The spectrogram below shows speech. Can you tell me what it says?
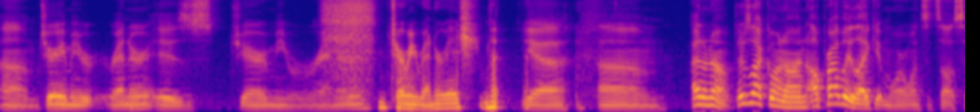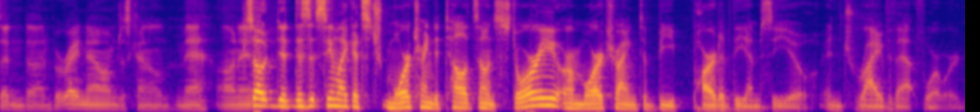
Um, Jeremy Renner is Jeremy Renner. Jeremy Renner ish. Yeah. Um, I don't know. There's a lot going on. I'll probably like it more once it's all said and done. But right now, I'm just kind of meh on it. so d- does it seem like it's tr- more trying to tell its own story or more trying to be part of the MCU and drive that forward?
